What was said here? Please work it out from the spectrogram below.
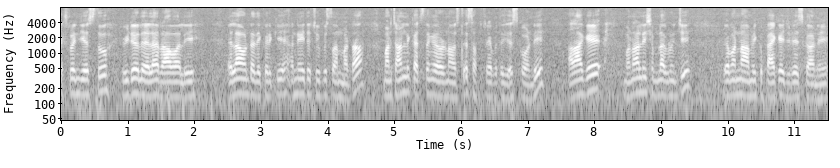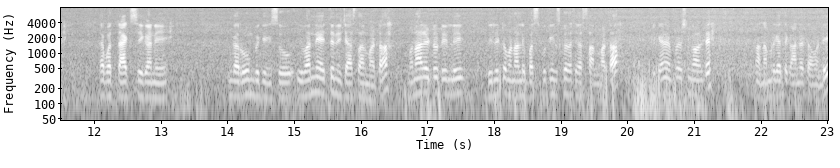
ఎక్స్ప్లెయిన్ చేస్తూ వీడియోలో ఎలా రావాలి ఎలా ఉంటుంది ఇక్కడికి అన్నీ అయితే చూపిస్తాను అనమాట మన ఛానల్కి ఖచ్చితంగా ఎవరైనా వస్తే సబ్స్క్రైబ్ అయితే చేసుకోండి. అలాగే మనాలి షిమ్లా గురించి ఏమన్నా మీకు ప్యాకేజ్ డేస్ కానీ లేకపోతే ట్యాక్సీ కానీ ఇంకా రూమ్ బుకింగ్స్ ఇవన్నీ అయితే నేను చేస్తాను అనమాట Manali to Delhi Delhi to Manali bus bookings కూడా చేస్తాను అనమాట మీకైనా ఇన్ఫర్మేషన్ కావాలంటే నా నెంబర్కి అయితే కాంటాక్ట్ అవ్వండి.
